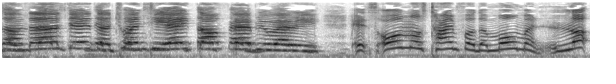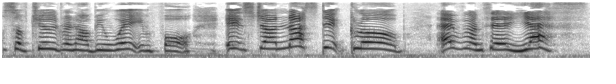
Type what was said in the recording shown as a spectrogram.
Makers on Thursday, the 28th of February. It's almost time for the moment lots of children have been waiting for. It's Gymnastic Club. Everyone say yes.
